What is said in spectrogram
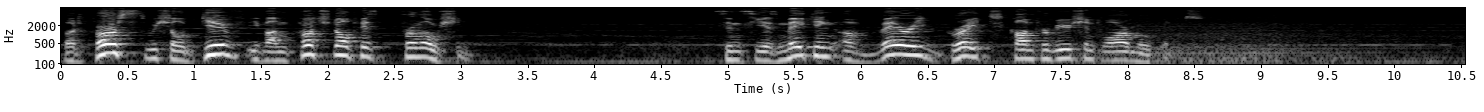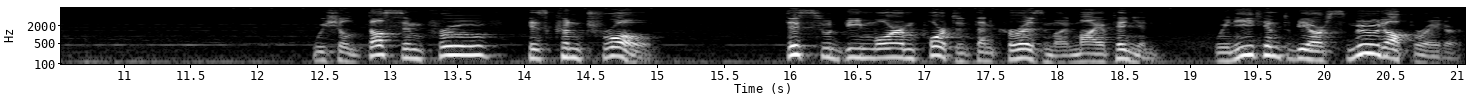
But first we shall give Ivan Prochnov his promotion, since he is making a very great contribution to our movement. we shall thus improve his control. This would be more important than charisma in my opinion. We need him to be our smooth operator,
